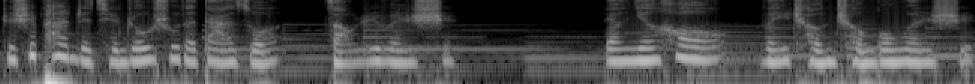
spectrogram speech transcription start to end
只是盼着钱钟书的大作早日问世。两年后，《围城》成功问世。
